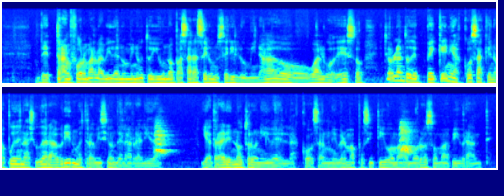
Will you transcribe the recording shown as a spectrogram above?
transformar la vida en un minuto y uno pasar a ser un ser iluminado o algo de eso. Estoy hablando de pequeñas cosas que nos pueden ayudar a abrir nuestra visión de la realidad y a traer en otro nivel las cosas, en un nivel más positivo, más amoroso, más vibrante.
